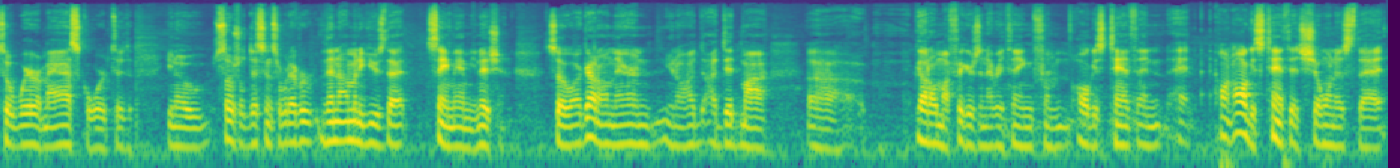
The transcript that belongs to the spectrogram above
to wear a mask or to you know social distance or whatever, then I'm going to use that same ammunition. So I got on there and you know I, I did my uh, got all my figures and everything from August 10th, and, and on August 10th, it's showing us that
